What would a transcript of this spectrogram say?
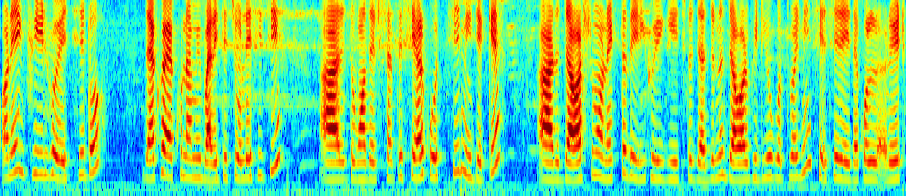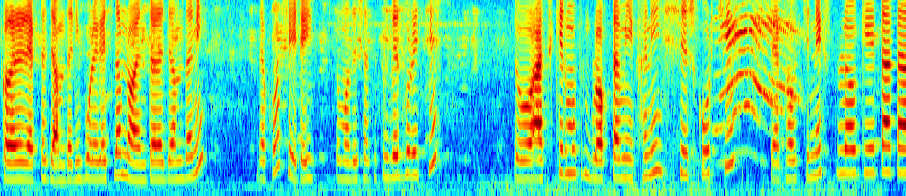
অনেক ভিড় হয়েছিল। দেখো, এখন আমি বাড়িতে চলে এসেছি। আর তোমাদের সাথে শেয়ার করছি নিজেকে। আর যাওয়ার সময় অনেকটা দেরি হয়ে গিয়েছিল, যার জন্য যাওয়ার ভিডিও করতে পারিনি। শেষে এই দেখো রেড কালারের একটা জামদানি পরে গেছিলাম, নয়নতারা জামদানি। দেখো সেটাই তোমাদের সাথে তুলে ধরেছি। তো আজকের মতন ব্লগটা আমি এখানেই শেষ করছি। দেখা হচ্ছে নেক্সট ব্লগে টাটা!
